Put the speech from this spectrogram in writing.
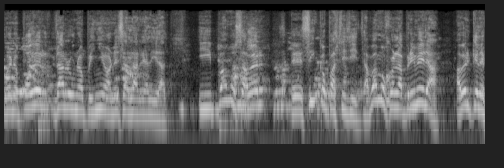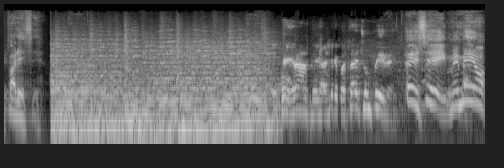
bueno, poder dar una opinión, esa es la realidad. Y vamos a ver eh, cinco pastillitas. Vamos con la primera, a ver qué les parece. Qué grande, Gallego, está hecho un pibe. Eh, sí, me meo,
